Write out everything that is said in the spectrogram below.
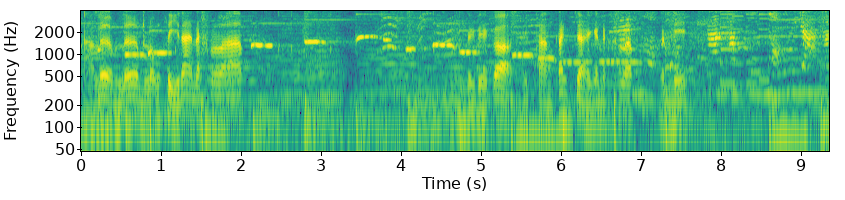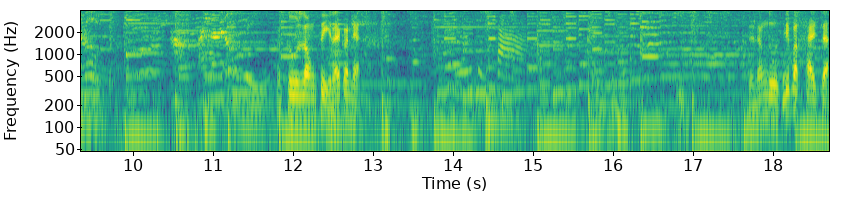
เอาเริ่มเริ่มลงสีได้นะครับอืมเด็กๆก็มีความตั้งใจกันนะครับ วันนี้การทำปูนหมอกทุกอย่างนะลูกอะไปเลยลูกสีมันดูลงสีแล้วก็เนี่ย เดี๋ยวต้องดูซิว่าใครจะ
